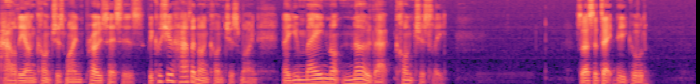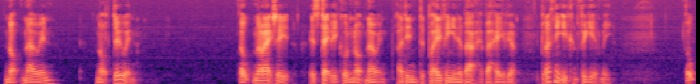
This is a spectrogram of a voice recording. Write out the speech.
how the unconscious mind processes because you have an unconscious mind. Now, you may not know that consciously. So, that's a technique called not knowing, not doing. Oh, no, actually, it's a technique called not knowing. I didn't put anything in about her behavior, but I think you can forgive me. Oh,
